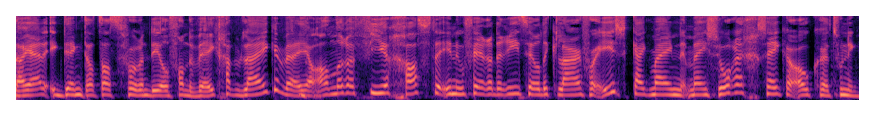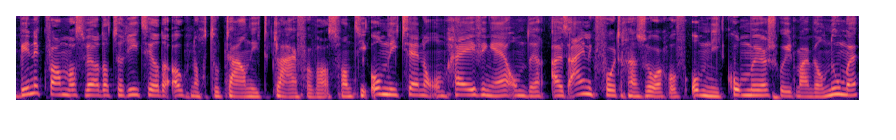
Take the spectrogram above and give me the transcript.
Nou ja, ik denk dat dat voor een deel van de week gaat blijken. Bij jouw andere vier gasten, in hoeverre de retail er klaar voor is. Kijk, mijn, mijn zorg, zeker ook eh, toen ik binnenkwam, was wel dat de retail er ook nog totaal niet klaar voor was. Want die omni-channel omgeving, hè, om er uiteindelijk voor te gaan zorgen, of omni-commerce, hoe je het maar wil noemen,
